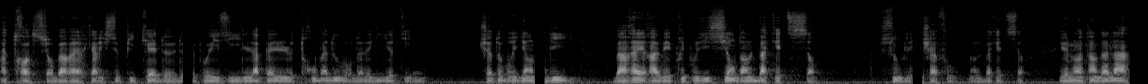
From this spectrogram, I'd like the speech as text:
atroce sur Barrère, car il se piquait de, poésie. Il l'appelle le troubadour de la guillotine. Chateaubriand dit Barrère avait pris position dans le baquet de sang, sous l'échafaud, dans le baquet de sang. Et on entendait là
